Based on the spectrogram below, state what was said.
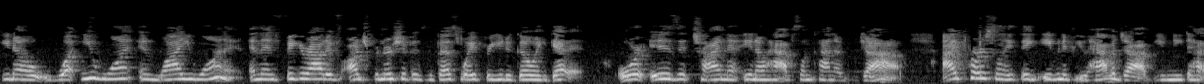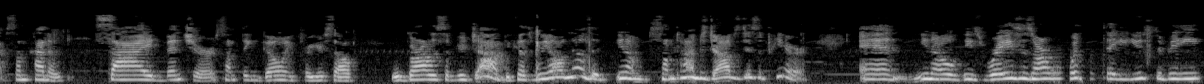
you know, what you want and why you want it and then figure out if entrepreneurship is the best way for you to go and get it or is it trying to, you know, have some kind of job? I personally think even if you have a job, you need to have some kind of side venture or something going for yourself regardless of your job because we all know that, you know, sometimes jobs disappear and, you know, these raises aren't what they used to be.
